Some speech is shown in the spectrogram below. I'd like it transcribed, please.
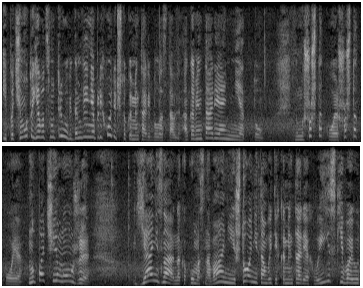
И почему-то я вот смотрю, уведомление приходит, что комментарий был оставлен, а комментария нету. Думаю, что ж такое, что ж такое? Ну почему же? Я не знаю, на каком основании, что они там в этих комментариях выискивают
